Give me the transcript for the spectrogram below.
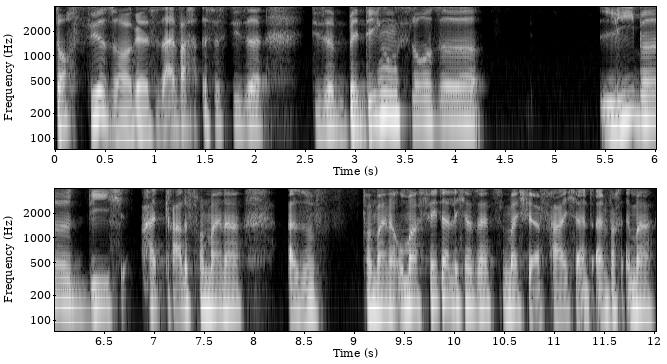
doch Fürsorge. Es ist einfach, es ist diese, diese bedingungslose Liebe, die ich halt gerade von meiner, also von meiner Oma väterlicherseits zum Beispiel erfahre ich halt einfach immer,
